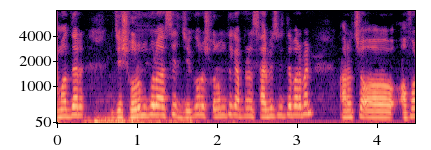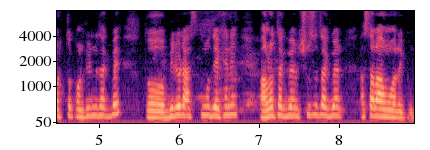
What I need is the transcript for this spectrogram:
আমাদের যে শোরুমগুলো আছে, যে কোনো শোরুম থেকে আপনারা সার্ভিস নিতে পারবেন। আর হচ্ছে অফার তো কন্টিনিউ থাকবে। তো ভিডিওটা আজকের মধ্যে এখানে ভালো থাকবেন, সুস্থ থাকবেন। আসসালামু আলাইকুম।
